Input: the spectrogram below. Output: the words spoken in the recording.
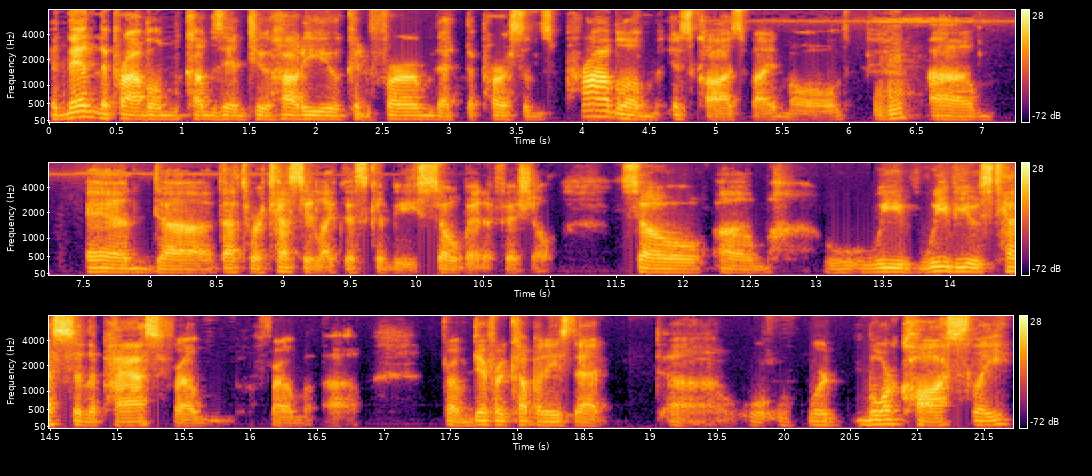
And then the problem comes into how do you confirm that the person's problem is caused by mold? Mm-hmm. Um, and uh, that's where testing like this can be so beneficial. So um, we've we've used tests in the past from from uh, from different companies that uh, were more costly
